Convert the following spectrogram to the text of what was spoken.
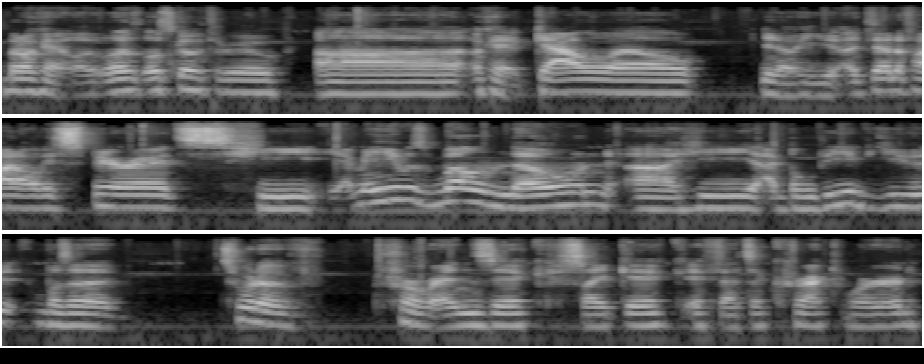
But okay, let's, let's go through. Uh, okay, Galloway, you know, he identified all these spirits. He, I mean, he was well known. Uh, he, I believe, you was a sort of forensic psychic, if that's a correct word.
